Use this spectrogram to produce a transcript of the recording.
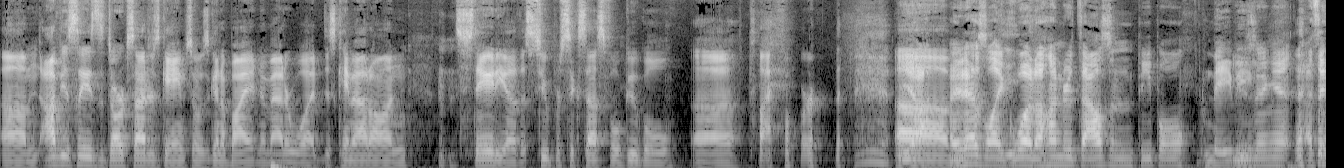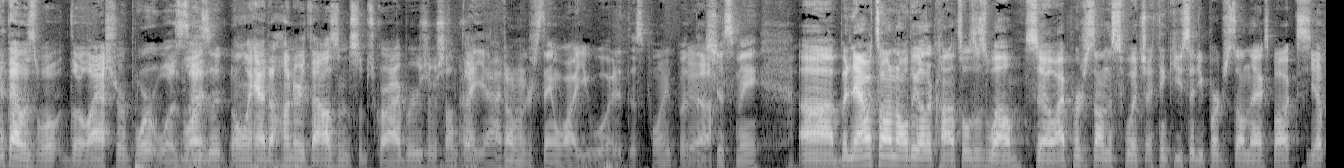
Um, obviously, it's the Darksiders game, so I was gonna buy it no matter what. This came out on Stadia, the super successful Google uh, platform. Yeah, Um, it has like what a hundred thousand people Maybe. using it. I think that was what the last report was. Was it? only had a hundred thousand subscribers or something? Uh, yeah, I don't understand why you would at this point, but Yeah. that's just me. Uh, but now it's on all the other consoles as well. So I purchased on the Switch. I think you said you purchased on the Xbox. Yep.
